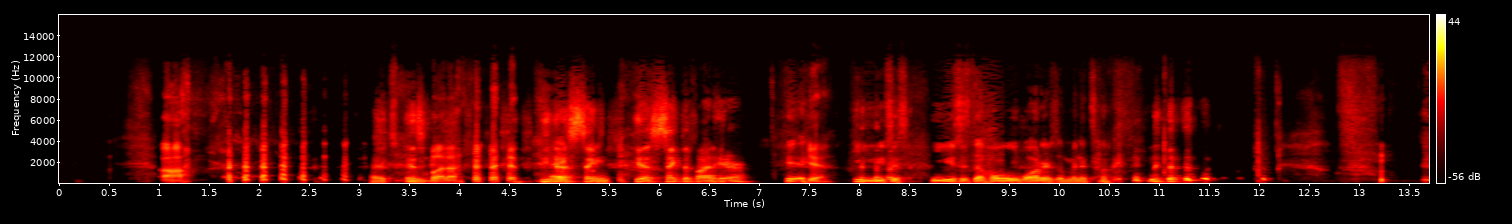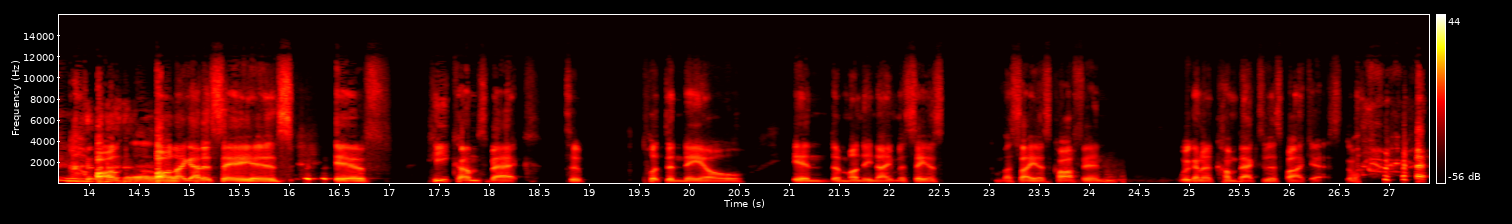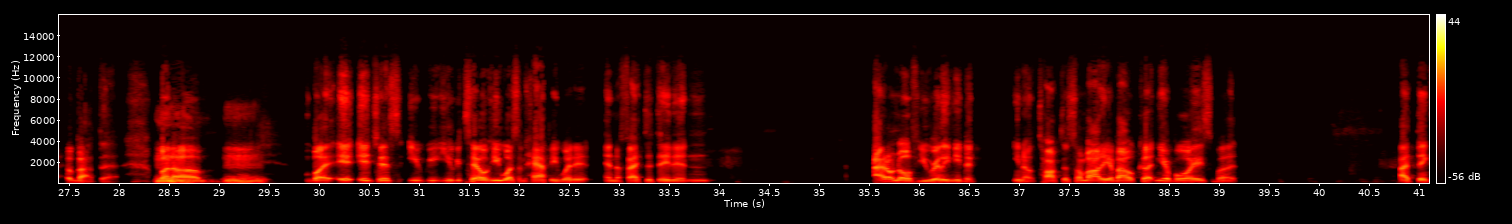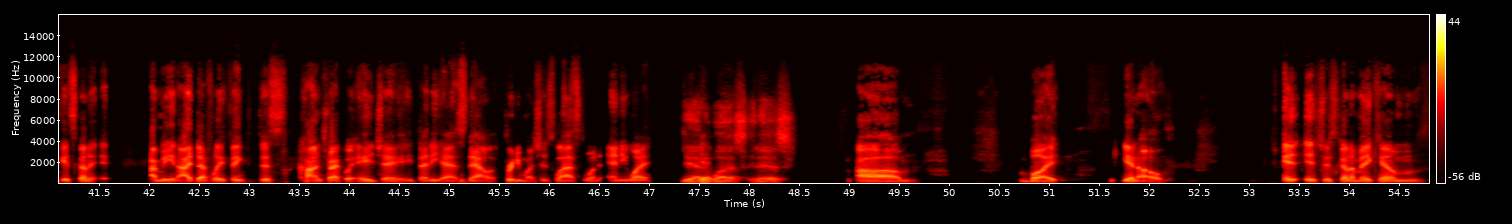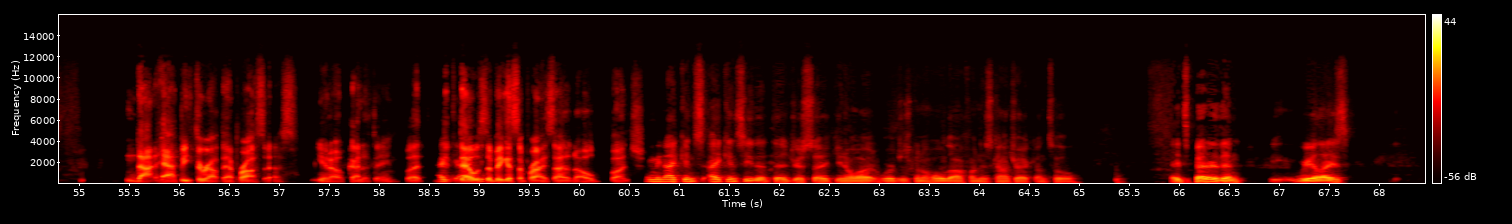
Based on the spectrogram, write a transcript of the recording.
Uh, but uh, he has sanct- he has sanctified hair. Yeah, he uses he uses the holy waters of Minnetonka. all, oh, all I gotta say is if he comes back to put the nail in the Monday Night Messiah's Messiah's coffin, we're gonna come back to this podcast about that. But mm, um, mm. but it, it just you you could tell he wasn't happy with it, and the fact that they didn't. I don't know if you really need to you know talk to somebody about cutting your boys, but I think it's gonna. I mean, I definitely think this contract with AJ that he has now is pretty much his last one anyway. Yeah, it was. It is. Um, but you know, it, it's just gonna make him not happy throughout that process, you know, kind of thing. But I, that I was the biggest surprise out of the whole bunch. I mean, I can I can see that they're just like, you know what, we're just gonna hold off on this contract until it's better than realize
